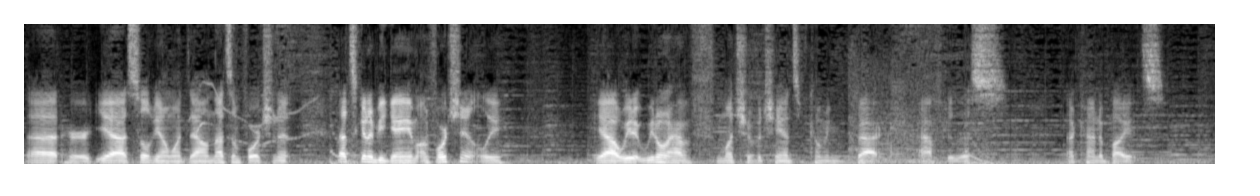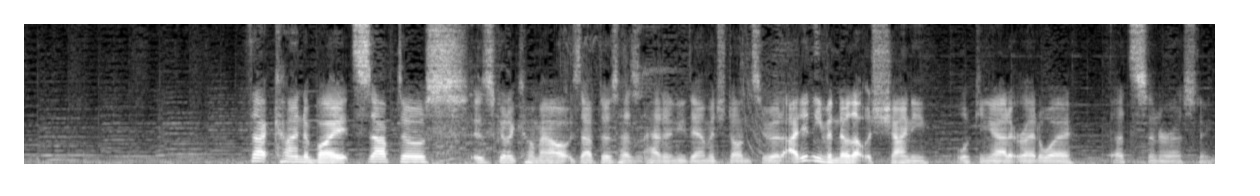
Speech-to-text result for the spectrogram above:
That hurt. Yeah, Sylveon went down. That's unfortunate. That's going to be game. Unfortunately, yeah, we, we don't have much of a chance of coming back after this. That kind of bites. That kind of bites. Zapdos is gonna come out. Zapdos hasn't had any damage done to it. I didn't even know that was shiny, looking at it right away. That's interesting.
